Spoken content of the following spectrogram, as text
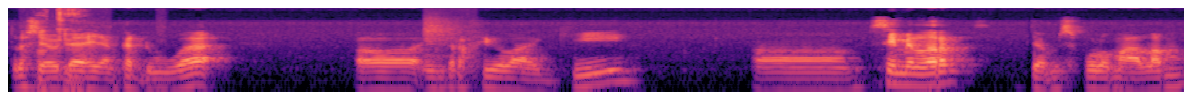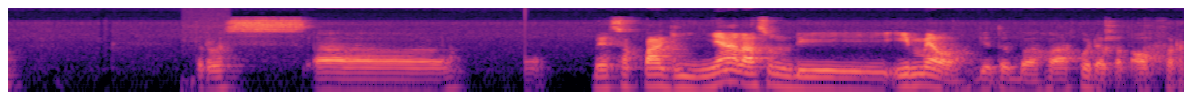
terus ya Oke. udah yang kedua eh, interview lagi eh, similar jam 10 malam terus eh, besok paginya langsung di email gitu bahwa aku dapat offer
